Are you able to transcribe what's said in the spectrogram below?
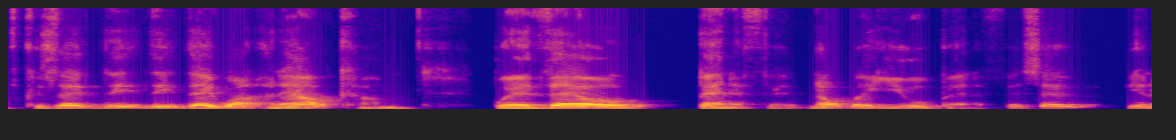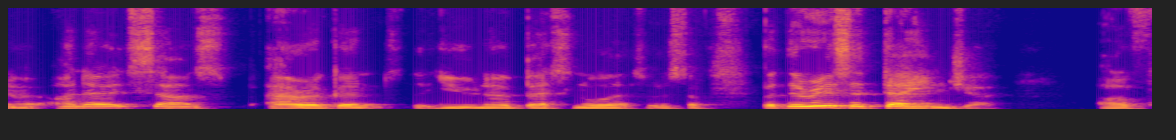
because um, they, they, they want an outcome where they'll benefit, not where you'll benefit. So, you know, I know it sounds arrogant that you know best and all that sort of stuff, but there is a danger of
